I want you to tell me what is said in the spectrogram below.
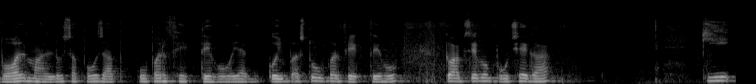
बॉल मान लो सपोज़ आप ऊपर फेंकते हो या कोई वस्तु ऊपर फेंकते हो तो आपसे वो पूछेगा कि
